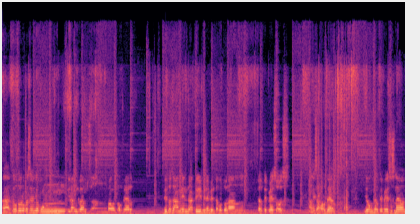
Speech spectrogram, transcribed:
Ah, tuturo ko sa inyo kung ilang grams ang bawat order. Dito sa amin dati binebenta ko to ng 30 pesos ang isang order. Yung 30 pesos na yon,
